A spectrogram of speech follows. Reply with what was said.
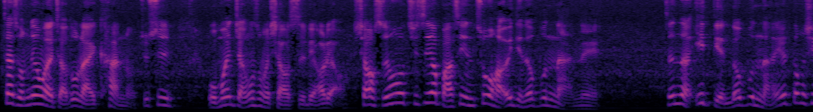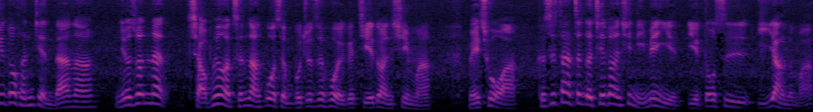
再从另外角度来看呢，就是我们讲过什么小时聊聊，小时候其实要把事情做好一点都不难呢，真的一点都不难，因为东西都很简单啊。你就说那小朋友成长过程不就是会有一个阶段性吗？没错啊，可是在这个阶段性里面，也也都是一样的嘛，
